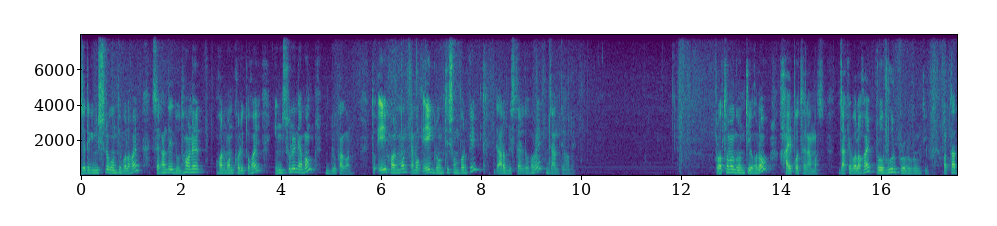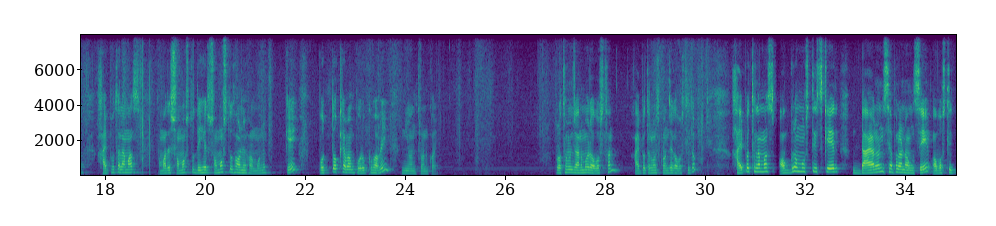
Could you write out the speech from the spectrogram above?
যেটাকে মিশ্র গ্রন্থি বলা হয়, সেখান থেকে দু ধরনের হরমোন খরিত হয়, ইনসুলিন এবং গ্লুকাগন। তো এই হরমোন এবং এই গ্রন্থি সম্পর্কে আরও বিস্তারিতভাবে জানতে হবে। প্রথম গ্রন্থি হলো হাইপোথ্যালামাস, যাকে বলা হয় প্রভুর প্রভু গ্রন্থি। অর্থাৎ হাইপোথ্যালামাস আমাদের সমস্ত দেহের সমস্ত ধরনের হরমোনকে প্রত্যক্ষ এবং পরোক্ষভাবেই নিয়ন্ত্রণ করে। প্রথমে জানব অবস্থান হাইপোথ্যালামাস কোন জায়গায় অবস্থিত? হাইপোথ্যালামাস অগ্র মস্তিষ্কের ডায়ালনসেফালন অংশে অবস্থিত।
